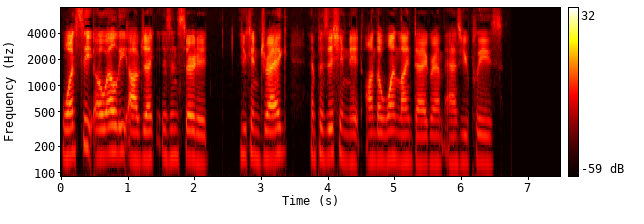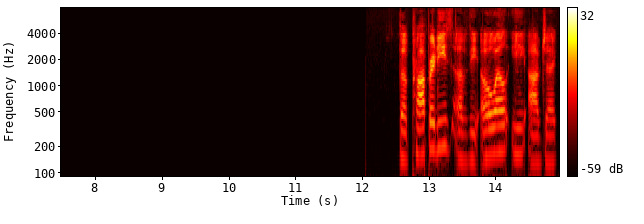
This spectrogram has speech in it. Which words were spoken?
Once the OLE object is inserted, you can drag and position it on the one line diagram as you please. The properties of the OLE object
